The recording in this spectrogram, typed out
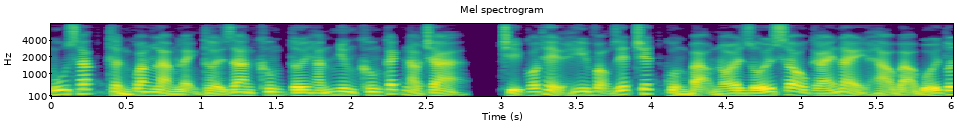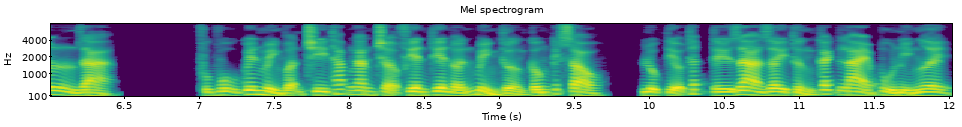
ngũ sắc thần quang làm lệnh thời gian không tới hắn nhưng không cách nào trả, chỉ có thể hy vọng giết chết cuồng bạo nói dối sau cái này hảo bảo bối tuân ra. Phục vụ quên mình vận chi tháp ngăn trở phiên thiên ấn bình thường công kích sau, lục tiểu thất tế ra dây thừng cách lai bù nị ngươi,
